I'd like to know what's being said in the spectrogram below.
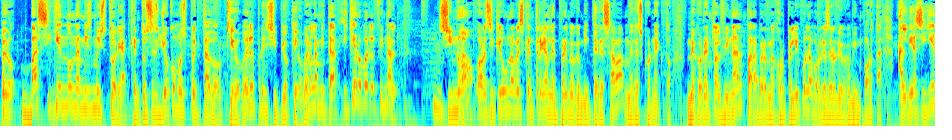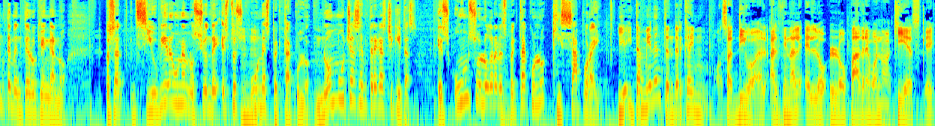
pero va siguiendo una misma historia que entonces yo como espectador quiero ver el principio, quiero ver la mitad y quiero ver el final. Si no, ahora sí que una vez que entregan el premio que me interesaba, me desconecto. Me conecto al final para ver mejor película porque es lo único que me importa. Al día siguiente me entero quién ganó. O sea, si hubiera una noción de esto es un espectáculo, no muchas entregas chiquitas, es un solo gran espectáculo, quizá por ahí. Y, y también entender que hay, o sea, digo, al, al final eh, lo, lo padre, bueno, aquí es que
